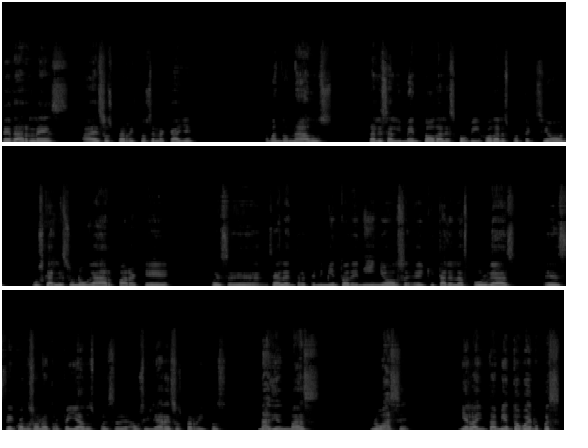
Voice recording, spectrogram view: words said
de darles a esos perritos de la calle, abandonados, darles alimento, darles cobijo, darles protección, buscarles un hogar para que pues eh, sea el entretenimiento de niños, eh, quitarles las pulgas, este, cuando son atropellados, pues eh, auxiliar a esos perritos. Nadie más lo hace. Y el ayuntamiento, bueno, pues,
